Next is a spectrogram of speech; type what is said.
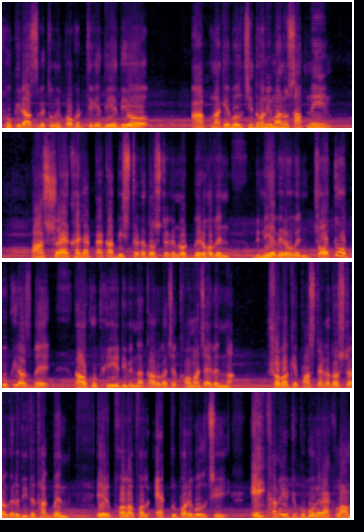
ফকির আসবে তুমি পকেট থেকে দিয়ে দিও। আপনাকে বলছি, ধনী মানুষ আপনি, পাঁচশো, এক হাজার টাকা, বিশ টাকা, দশ টাকা নোট বের হবেন, নিয়ে বের হবেন, যত ফকির আসবে কাউকে ফিরিয়ে দিবেন না, কারও কাছে ক্ষমা চাইবেন না। সবাকে পাঁচ টাকা, দশ টাকা করে দিতে থাকবেন। এর ফলাফল একটু পরে বলছি। এইখানে এইটুকু বলে রাখলাম,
